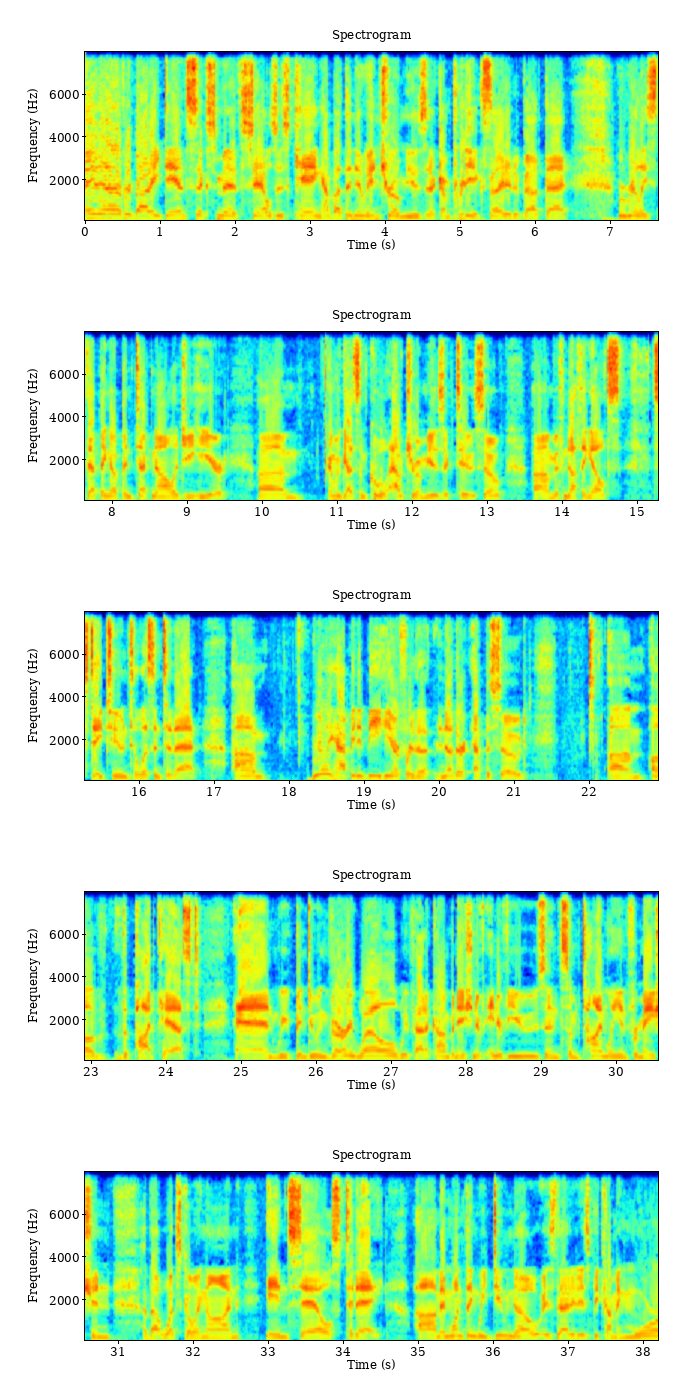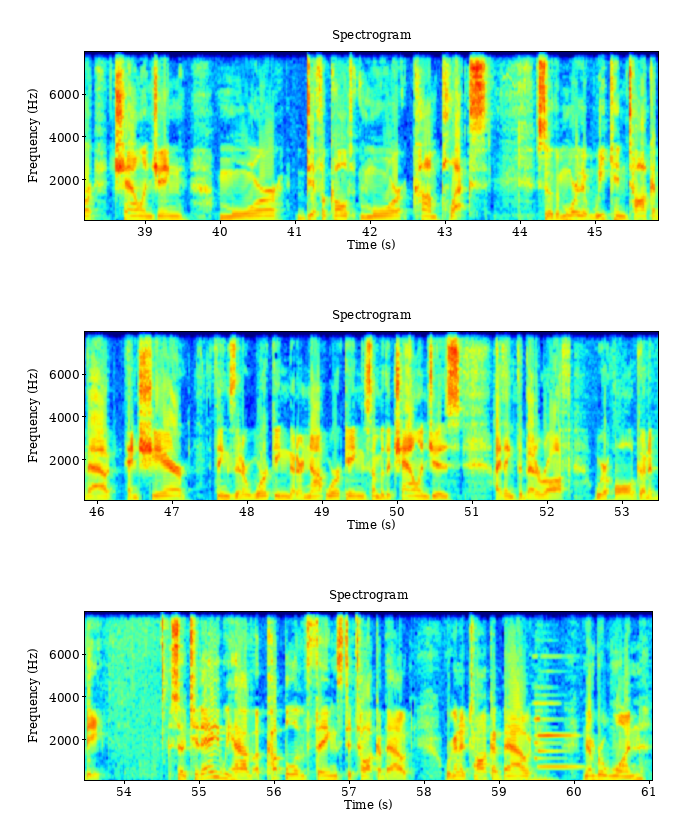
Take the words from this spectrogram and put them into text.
Hey there, everybody. Dan Sixsmith, Sales is King. How about the new intro music? I'm pretty excited about that. We're really stepping up in technology here. Um, and we've got some cool outro music too. So, um, if nothing else, stay tuned to listen to that. Um, really happy to be here for the, another episode um, of the podcast. And we've been doing very well. We've had a combination of interviews and some timely information about what's going on in sales today. Um, and one thing we do know is that it is becoming more challenging, more difficult, more complex. So the more that we can talk about and share things that are working, that are not working, some of the challenges, I think the better off we're all going to be. So today we have a couple of things to talk about. We're going to talk about number one,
